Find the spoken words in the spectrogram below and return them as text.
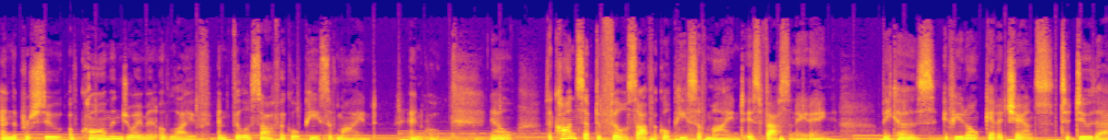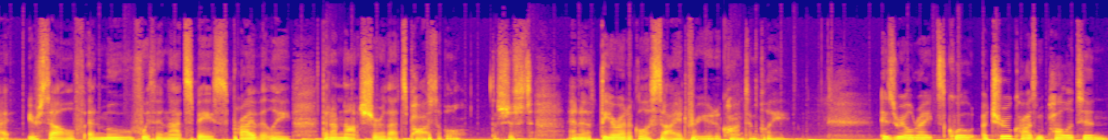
and the pursuit of calm enjoyment of life and philosophical peace of mind. Now, the concept of philosophical peace of mind is fascinating because if you don't get a chance to do that yourself and move within that space privately, then I'm not sure that's possible. That's just an, a theoretical aside for you to contemplate. Israel writes, quote, a true cosmopolitan,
